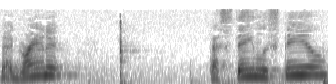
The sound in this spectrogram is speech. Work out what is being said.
That granite, that stainless steel,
